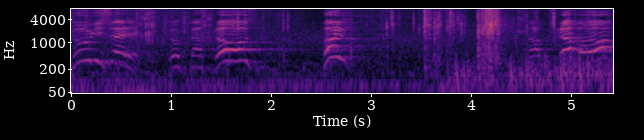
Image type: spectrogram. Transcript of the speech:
Drugi szereg! Krok na wprost! Marsz! Na prawo!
